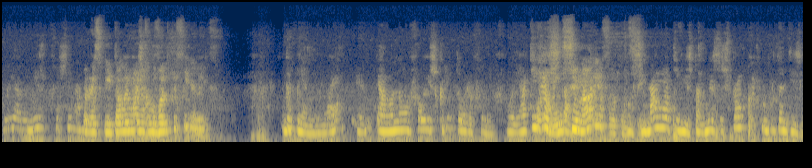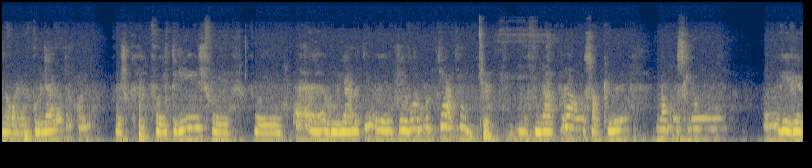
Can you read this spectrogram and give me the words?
Juliana, é mesmo fascinante. Parece que Itália é mais relevante que a filha, não é isso? Depende, não é? Ela não foi escritora, foi, foi ativista. Foi funcionária, foi funcionária e ativista. Nesse aspecto, importantíssimo. Agora, a Goliarda é outra coisa. Foi, foi atriz, foi. foi a Goliarda teve, teve um grupo de teatro, Sim. fundado por ela, só que não conseguiu viver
